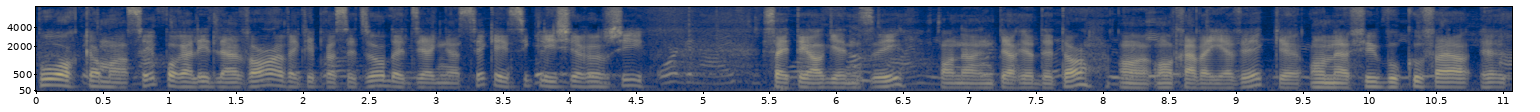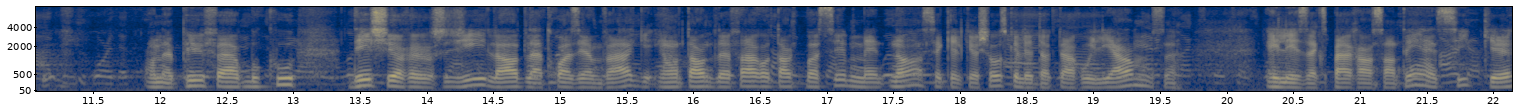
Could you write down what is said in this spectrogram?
pour commencer, pour aller de l'avant avec les procédures de diagnostic ainsi que les chirurgies. Ça a été organisé pendant une période de temps. On, travaille avec. On a pu beaucoup faire, euh, on a pu faire beaucoup des chirurgies lors de la troisième vague et on tente de le faire autant que possible maintenant. C'est quelque chose que le Dr Williams et les experts en santé ainsi que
